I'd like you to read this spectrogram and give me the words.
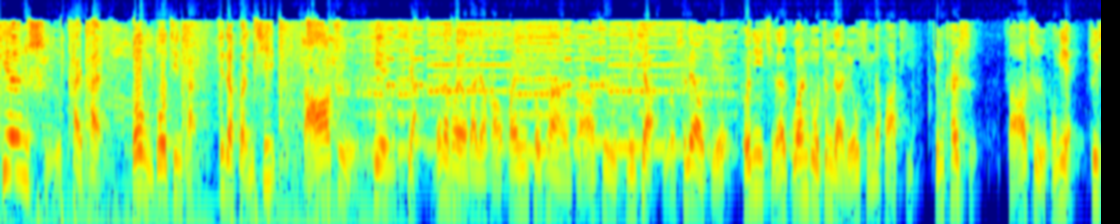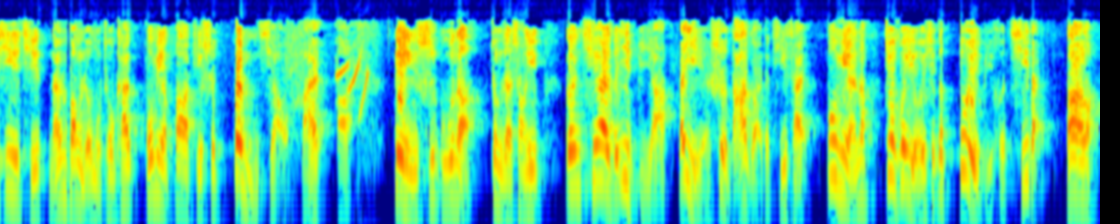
天使太太？更多精彩尽在本期《杂志天下》。观众朋友，大家好，欢迎收看《杂志天下》，我是廖杰，和你一起来关注正在流行的话题。节目开始，杂志封面最新一期《南方人物周刊》封面话题是“笨小孩”啊，电影《失孤》呢正在上映。跟《亲爱的》一比啊，那也是打拐的题材，不免呢就会有一些个对比和期待。当然了，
